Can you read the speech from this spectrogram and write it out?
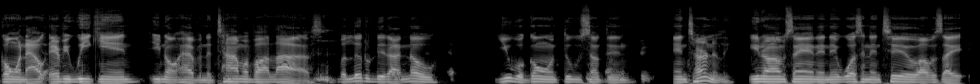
going out every weekend, you know, having the time of our lives. Mm-hmm. But little did I know, you were going through something internally. You know what I'm saying? And it wasn't until I was like,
